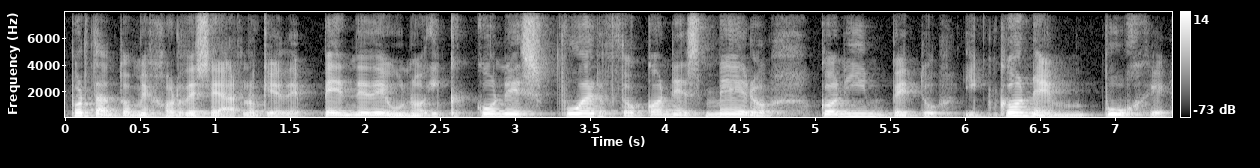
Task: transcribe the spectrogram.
Por tanto, mejor desear lo que depende de uno y con esfuerzo, con esmero, con ímpetu y con empuje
